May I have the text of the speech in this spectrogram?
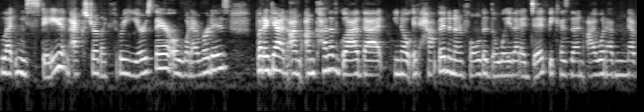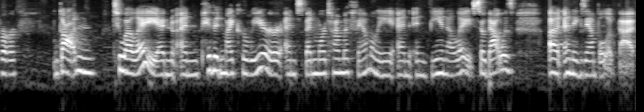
let me stay an extra like three years there or whatever it is. But again, I'm I'm kind of glad that you know it happened and unfolded the way that it did because then I would have never gotten to LA and and pivot my career and spend more time with family and and be in LA. So that was a, an example of that.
